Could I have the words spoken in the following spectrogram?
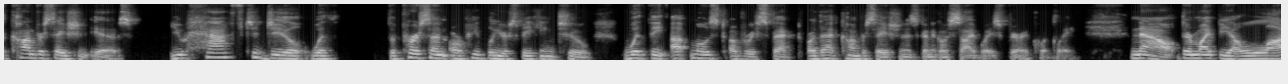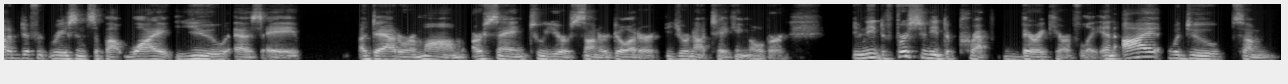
the conversation is, you have to deal with the person or people you're speaking to with the utmost of respect, or that conversation is going to go sideways very quickly. Now, there might be a lot of different reasons about why you, as a a dad or a mom are saying to your son or daughter, you're not taking over. You need to first, you need to prep very carefully. And I would do some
